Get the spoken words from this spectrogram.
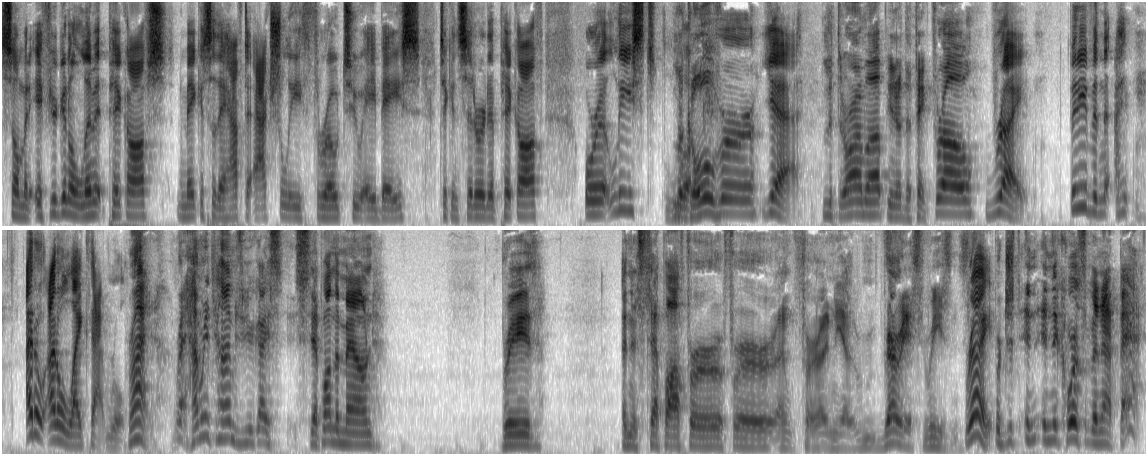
So many, if you're going to limit pickoffs, make it so they have to actually throw to a base to consider it a pickoff, or at least Look over, Yeah, lift their arm up. You know the fake throw. right. But even I, I don't I don't like that rule. Right, right. How many times do you guys step on the mound, breathe, and then step off for for for you know, various reasons? Right. Or just in, in the course of an at bat.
